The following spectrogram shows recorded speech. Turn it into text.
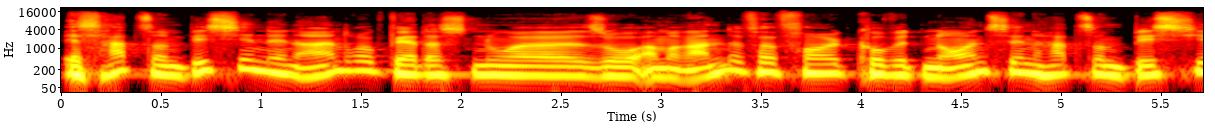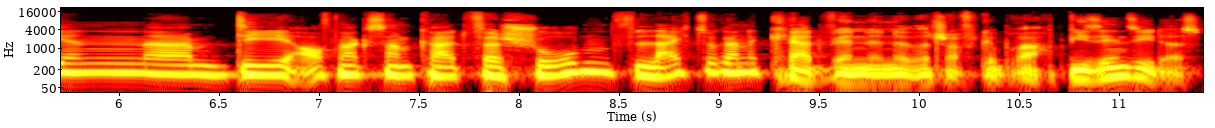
Es hat so ein bisschen den Eindruck, wer das nur so am Rande verfolgt, Covid-19 hat so ein bisschen äh, die Aufmerksamkeit verschoben, vielleicht sogar eine Kehrtwende in der Wirtschaft gebracht. Wie sehen Sie das?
